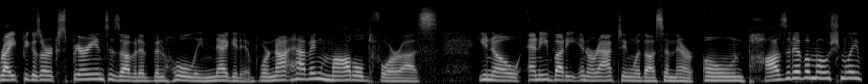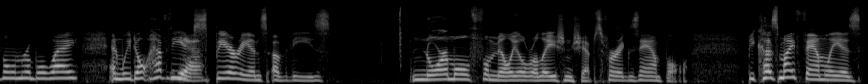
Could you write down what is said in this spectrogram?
right because our experiences of it have been wholly negative we're not having modeled for us you know, anybody interacting with us in their own positive, emotionally vulnerable way. And we don't have the yeah. experience of these normal familial relationships. For example, because my family is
